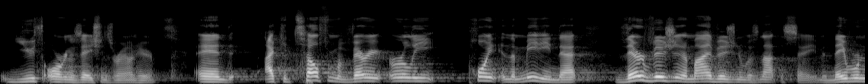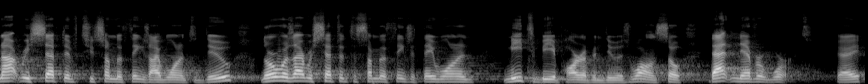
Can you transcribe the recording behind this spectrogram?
youth organizations around here, and I could tell from a very early point in the meeting that their vision and my vision was not the same. And they were not receptive to some of the things I wanted to do, nor was I receptive to some of the things that they wanted me to be a part of and do as well. And so that never worked. Okay.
